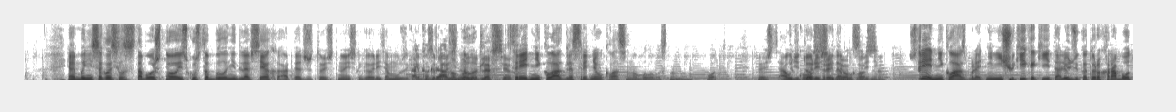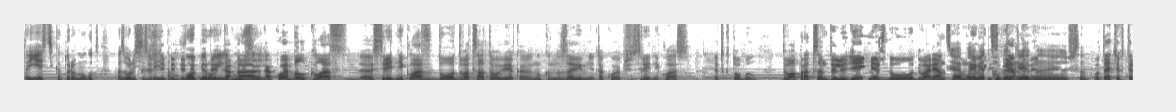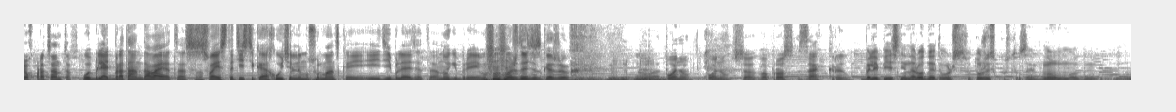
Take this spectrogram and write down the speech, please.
Я бы не согласился с тобой, что искусство было не для всех, опять же, то есть, ну, если говорить о музыке, А когда оно было для всех? Средний класс, для среднего класса оно было в основном. Вот. То есть аудитория всегда был класса? средний. Средний класс, блядь, не нищуки какие-то, а люди, у которых работа есть, которые могут позволить себе сходить там, в оперу или в а музей. какой был класс, э, средний класс до 20 века? Ну-ка, назови мне такой вообще средний класс. Это кто был? 2% людей между дворянством и крестьянами? конкретно или что? Вот этих 3%? Ой, блядь, братан, давай это со своей статистикой охуительной мусульманской иди, блядь, это ноги брей. Может, я тебе скажу. Понял, понял, все, вопрос закрыл. Были песни, народное творчество, тоже искусство, Займ. Ну,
